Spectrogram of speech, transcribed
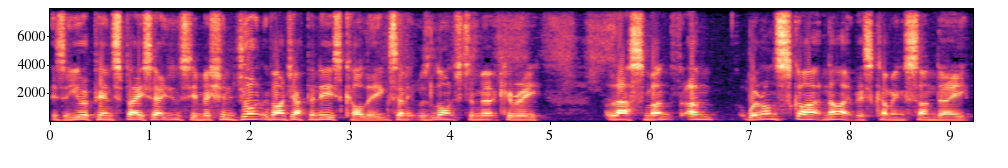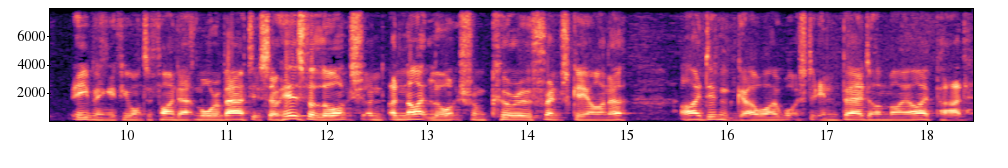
is a European Space Agency mission joint with our Japanese colleagues, and it was launched to Mercury last month. Um, we're on Sky at Night this coming Sunday evening if you want to find out more about it. So here's the launch, a, a night launch from Kourou, French Guiana. I didn't go, I watched it in bed on my iPad.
